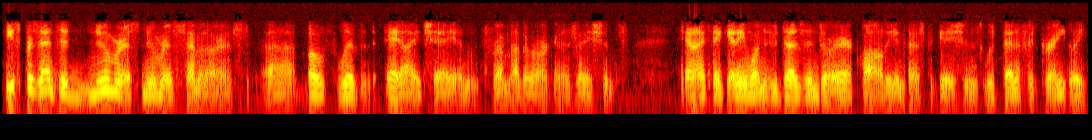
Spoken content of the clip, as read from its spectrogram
he's presented numerous, numerous seminars, uh, both with AIHA and from other organizations. And I think anyone who does indoor air quality investigations would benefit greatly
